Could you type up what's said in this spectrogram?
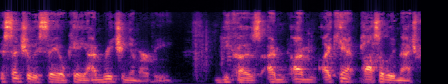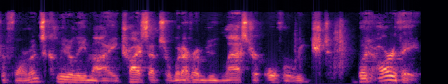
essentially say, okay, I'm reaching MRV because I'm, I'm I can't possibly match performance. Clearly, my triceps or whatever I'm doing last are overreached. But are they?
